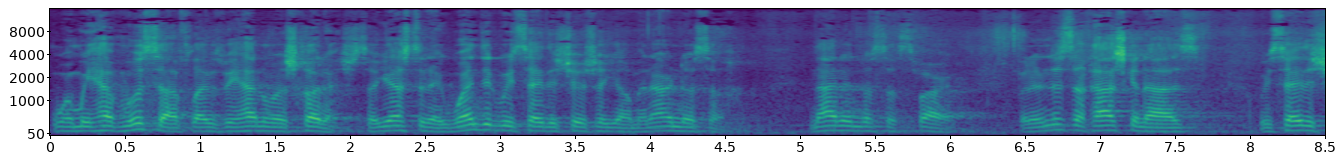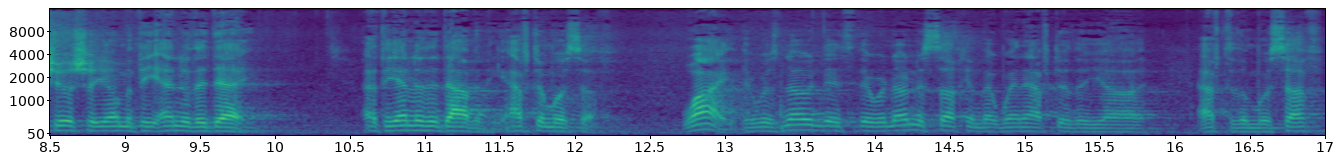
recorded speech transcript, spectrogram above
when we have Musaf, like we had in Rosh Chodesh. So yesterday, when did we say the Shir Yom? In our Nusach. Not in Nusach Sfard. But in Nusach Ashkenaz, we say the Shir Yom at the end of the day. At the end of the davening, after Musaf. Why? There, was no, there were no Nesachim that went after the, uh, after the Musaf.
